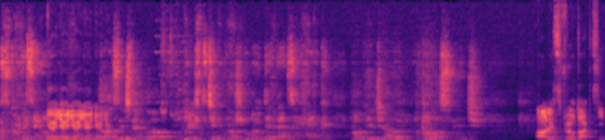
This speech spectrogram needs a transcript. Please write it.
skurwysynu! Nie, nie, nie, nie, nie, nie. Dosyć tego. Nikt cię prosił o interwencję, Hank. Powiedziałem dosyć. Ale zwrot akcji.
